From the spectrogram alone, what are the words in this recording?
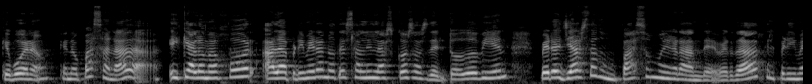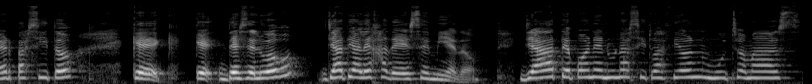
que, bueno, que no pasa nada. Y que a lo mejor a la primera no te salen las cosas del todo bien, pero ya has dado un paso muy grande, ¿verdad? El primer pasito que, que desde luego ya te aleja de ese miedo, ya te pone en una situación mucho más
